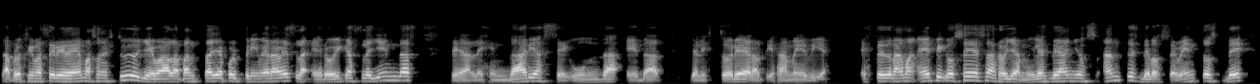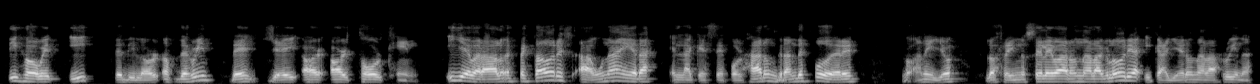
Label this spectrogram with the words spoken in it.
La próxima serie de Amazon Studios lleva a la pantalla por primera vez las heroicas leyendas de la legendaria segunda edad de la historia de la Tierra Media. Este drama épico se desarrolla miles de años antes de los eventos de The Hobbit y de The Lord of the Ring de J.R.R. Tolkien y llevará a los espectadores a una era en la que se forjaron grandes poderes, los anillos, los reinos se elevaron a la gloria y cayeron a la ruina.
